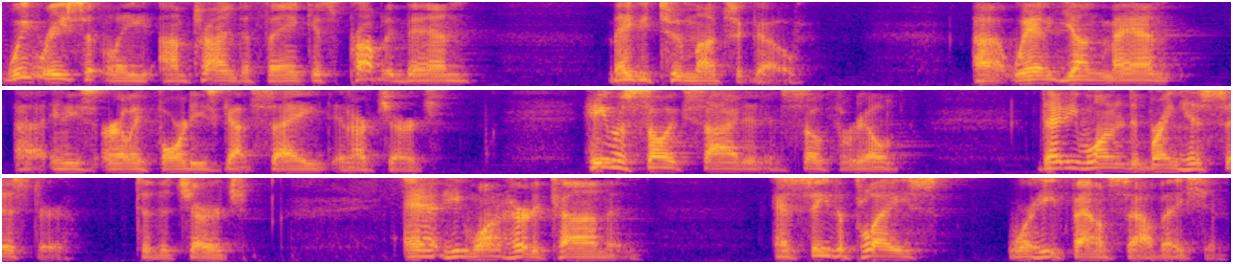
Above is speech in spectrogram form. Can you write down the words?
we recently, I'm trying to think, it's probably been maybe two months ago. Uh, we had a young man uh, in his early 40s got saved in our church. He was so excited and so thrilled that he wanted to bring his sister to the church. And he wanted her to come and, and see the place where he found salvation.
